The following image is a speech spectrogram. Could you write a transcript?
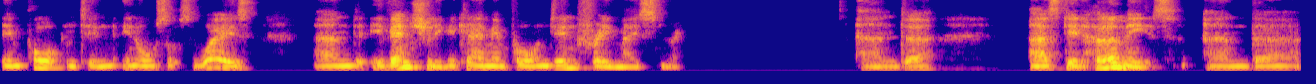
important in, in all sorts of ways and eventually became important in Freemasonry. And uh, as did Hermes. And uh,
